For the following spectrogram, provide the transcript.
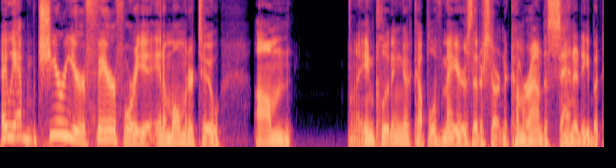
Hey, we have cheerier fare for you in a moment or two. Um, including a couple of mayors that are starting to come around to sanity. But,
